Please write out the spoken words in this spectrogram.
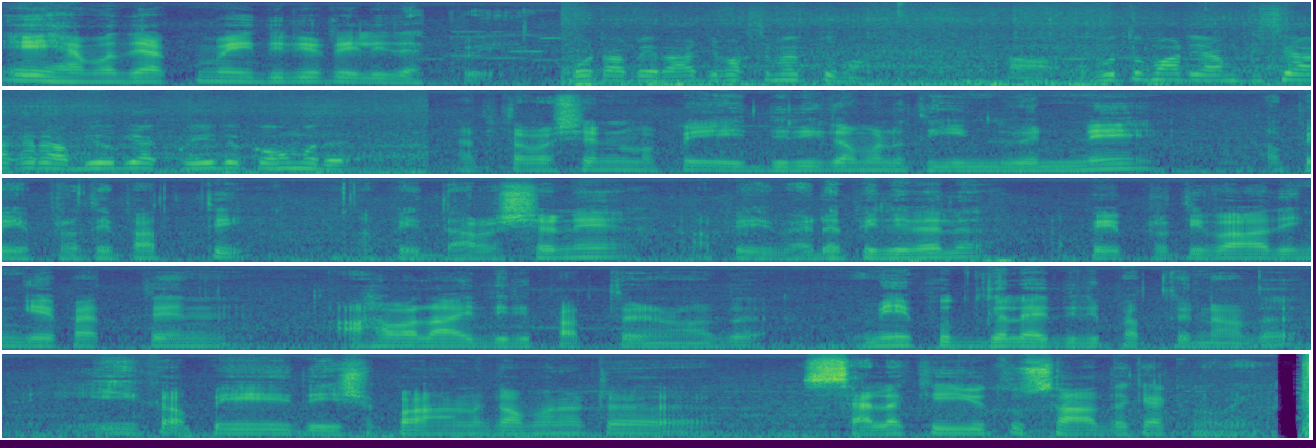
ඒ හැම දෙයක්ම ඉදිරියට එලි දැක්වේ. කොට අපේ රාජපක්ෂ මැතිතුමා ඔබතුමාට යම් කිසි ආකාර අභියෝගයක් වෙයිද කොහොමද? ඇත්ත වශයෙන්ම අපේ ඉදිරි ගමන තීන්දුව වෙන්නේ අපේ ප්‍රතිපත්ති, අපේ දර්ශනය, අපේ වැඩපිළිවෙල, අපේ ප්‍රතිවාදීන්ගේ පැත්තෙන් අහවලා ඉදිරිපත් වෙනවද? මේ පුද්ගලයා ඉදිරිපත් වෙනවද? ඒක අපේ දේශපාලන ගමනට සැලකිය යුතු සාධකයක් නොවේ.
